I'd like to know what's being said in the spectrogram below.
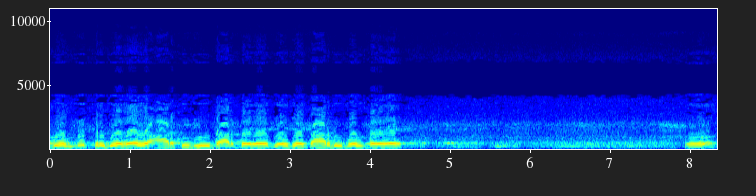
वो मित्र जो है, वो आरती भी उतारते हैं, जय जयकार भी बोलते हैं। तो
